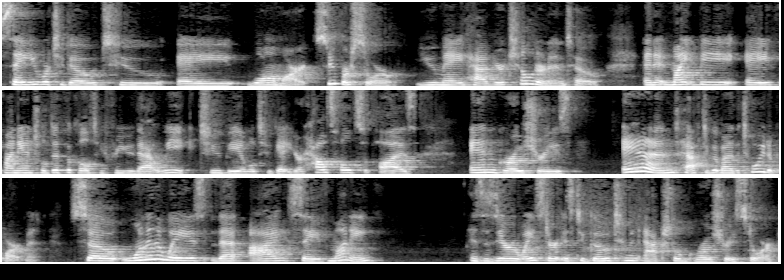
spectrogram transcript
say you were to go to a Walmart superstore you may have your children in tow. And it might be a financial difficulty for you that week to be able to get your household supplies and groceries and have to go by the toy department. So one of the ways that I save money as a zero waster is to go to an actual grocery store.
